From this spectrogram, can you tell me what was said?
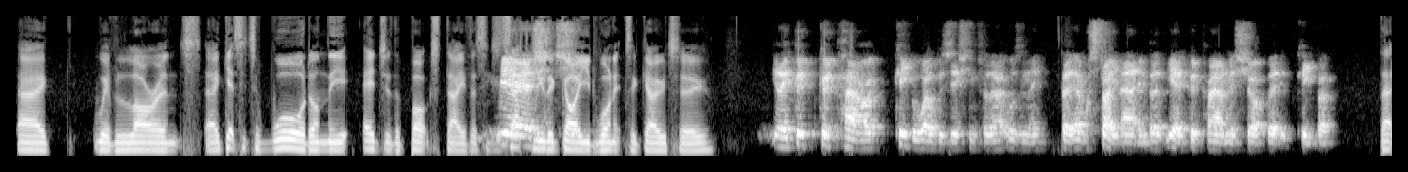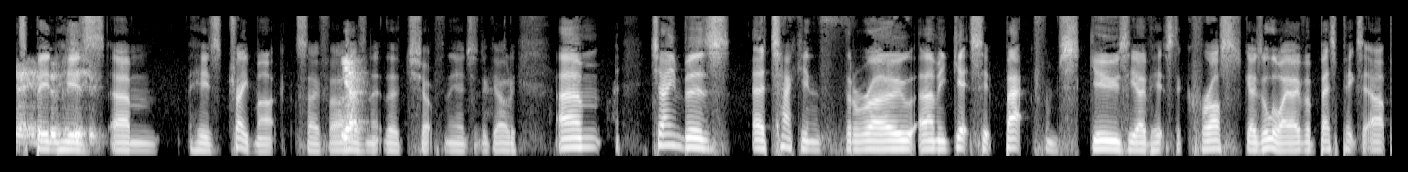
uh, with Lawrence. Uh, gets it to Ward on the edge of the box, Dave. That's exactly Yeah, the guy you'd want it to go to. You know, good good power. Keeper well positioned for that, wasn't he? But uh, straight at him. But yeah, good power in this shot. But keeper. That's in been his um, his trademark so far, Yeah. hasn't it? The shot from the edge of the goalie. Um, Chambers attacking throw. Um, he gets it back from Skuse. He overhits the cross, goes all the way over. Best picks it up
